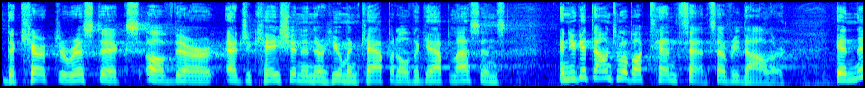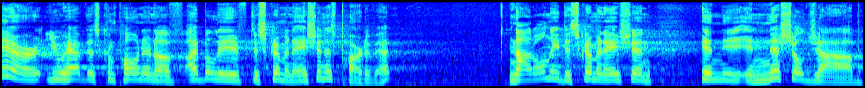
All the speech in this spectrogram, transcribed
the characteristics of their education and their human capital, the gap lessens. And you get down to about 10 cents every dollar. In there, you have this component of, I believe, discrimination is part of it not only discrimination in the initial job,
